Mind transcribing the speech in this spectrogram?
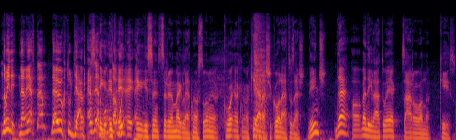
Na mindegy, nem értem, de ők tudják. Ezért Igen, mondtam, itt hogy e- egész egyszerűen meg lehetne azt mondani, a kiárási korlátozás nincs, de a vendéglátóhelyek zárva vannak. Kész.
